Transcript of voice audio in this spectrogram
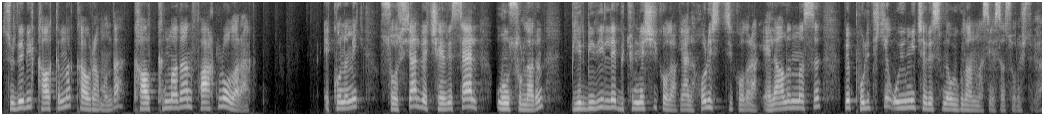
sürdürülebilir kalkınma kavramında kalkınmadan farklı olarak ekonomik, sosyal ve çevresel unsurların birbiriyle bütünleşik olarak yani holistik olarak ele alınması ve politika uyumu içerisinde uygulanması esas oluşturuyor.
